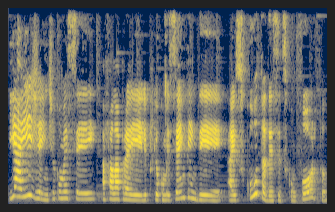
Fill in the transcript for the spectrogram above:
E aí, gente, eu comecei a falar para ele, porque eu comecei a entender a escuta desse desconforto,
